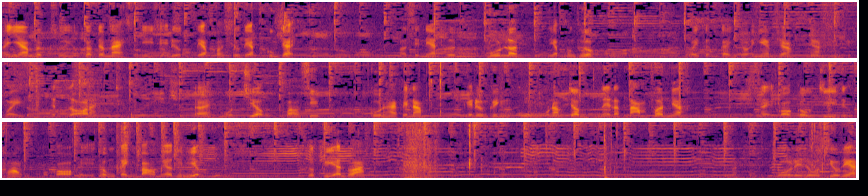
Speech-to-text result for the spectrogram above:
Anh em được sử dụng cặp tép này thì sẽ được tép và siêu tép cùng chạy. Nó sẽ nét hơn 4 lần tép thông thường quay cận cảnh cho anh em xem nha để quay rất rõ này. Đây 1 triệu bao ship côn 2,5 cái đường kính củ 5 châm này là 8 phân nhá. Đây có cầu trì dự phòng có hệ thống cảnh báo méo tín hiệu. Cực kỳ an toàn. Bolero siêu nét.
